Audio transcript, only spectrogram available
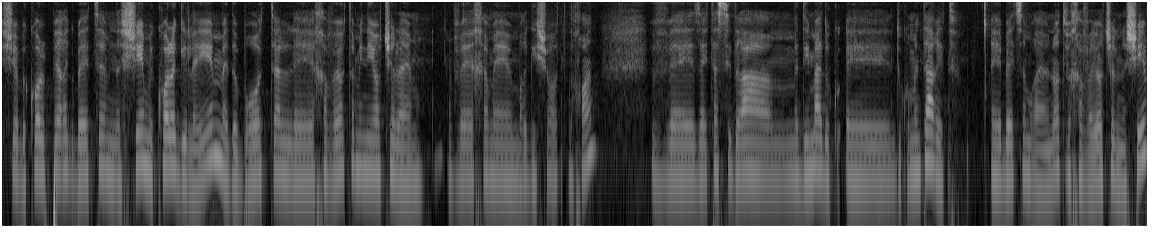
שבכל פרק בעצם נשים מכל הגילאים מדברות על חוויות המיניות שלהם, ואיך הן מרגישות, נכון? וזו הייתה סדרה מדהימה, דוק, דוקומנטרית, בעצם רעיונות וחוויות של נשים.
